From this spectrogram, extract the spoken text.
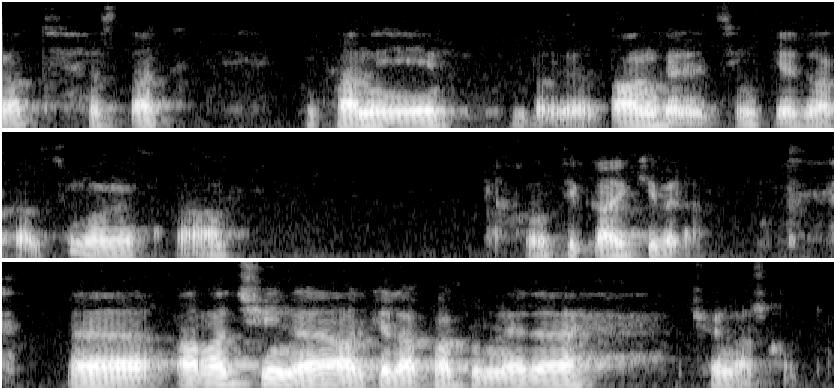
շատ հստակ մի քանի բան գրեցինք կենդրակացություն, որը խորհրդի կայքի վրա։ Առաջինը արգելափակումները չեն աշխատում,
